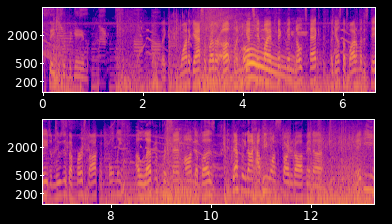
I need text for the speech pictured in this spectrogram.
stages of the game. Like, want to gas a brother up, but he gets oh. hit by a oh. Pikmin, no tech, against the bottom of the stage and loses the first stock with only 11% on Dabuz. Definitely not how he wants to start it off, and uh, maybe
